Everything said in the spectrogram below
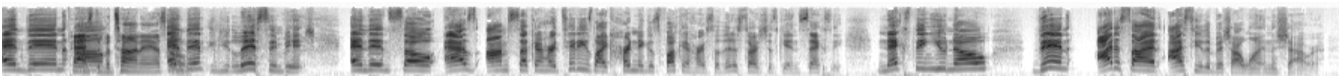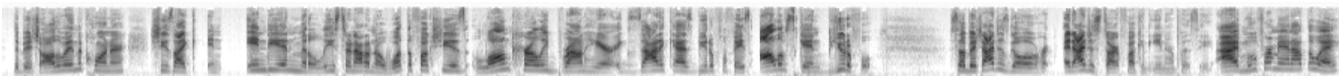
and then Pass um, the baton, asshole. and then you listen, bitch. And then so as I'm sucking her titties, like her niggas fucking her. So then it starts just getting sexy. Next thing you know, then I decide I see the bitch I want in the shower. The bitch all the way in the corner. She's like an Indian, Middle Eastern. I don't know what the fuck she is. Long curly brown hair, exotic ass, beautiful face, olive skin, beautiful. So bitch, I just go over her and I just start fucking eating her pussy. I move her man out the way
